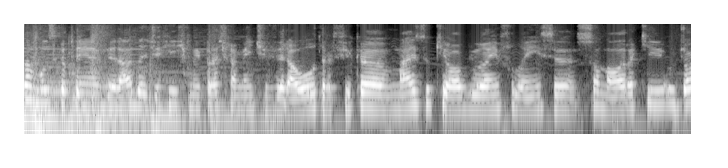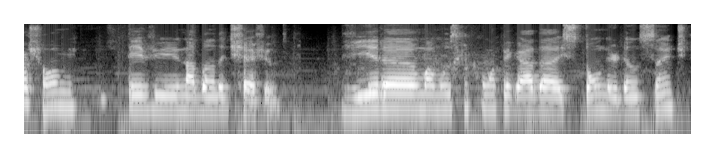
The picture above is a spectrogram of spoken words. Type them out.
Quando a música tem a virada de ritmo e praticamente vira outra, fica mais do que óbvio a influência sonora que o Josh Homme teve na banda de Sheffield. Vira uma música com uma pegada stoner dançante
